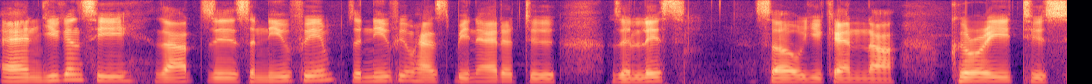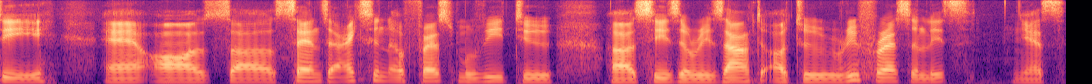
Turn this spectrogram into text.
And you can see that this is a new film the new film has been added to the list. So you can uh, query to see and or uh, send the action of first movie to uh, see the result or to refresh the list yes.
